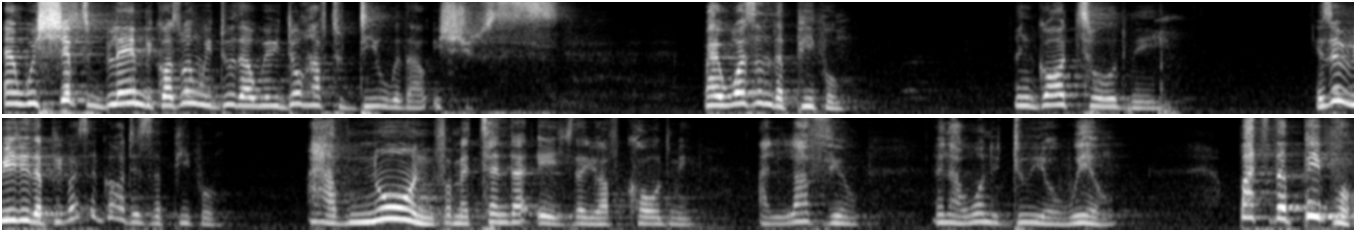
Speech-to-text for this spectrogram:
And we shift blame because when we do that, we don't have to deal with our issues. But it wasn't the people. And God told me, Is it really the people? I said, God is the people. I have known from a tender age that you have called me. I love you and I want to do your will. But the people,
